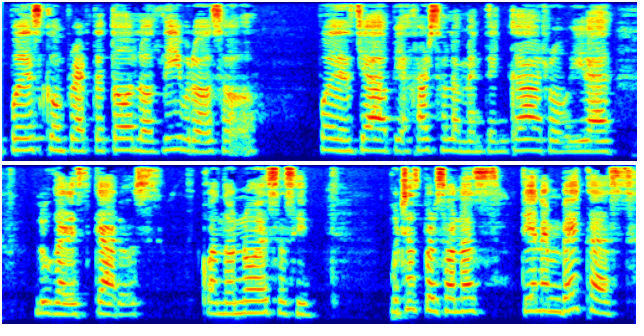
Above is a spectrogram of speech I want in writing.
puedes comprarte todos los libros o puedes ya viajar solamente en carro, ir a lugares caros, cuando no es así. Muchas personas tienen becas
